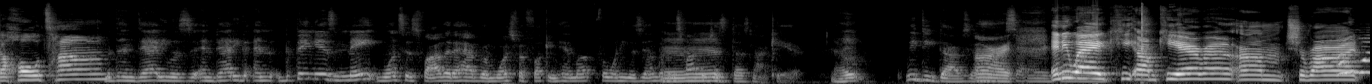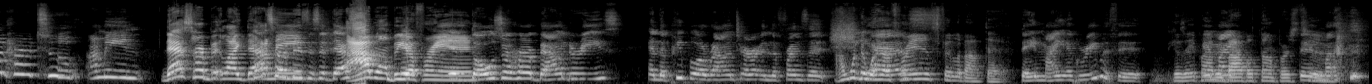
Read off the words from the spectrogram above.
the whole time. But then Daddy was, and Daddy, and the thing is, Nate wants his father to have remorse for fucking him up for when he was younger. But his father Mhm. just does not care. Nope. We deep dives. All right. Anyway, Ki- um, Kierra, um, Sharad. I want her to. I mean, that's her. Like that. that's I mean, her business. If that's, I won't be if, a friend. If those are her boundaries, and the people around her and the friends that I wonder she what her friends feel about that They might agree with it. because they probably might- Bible thumpers They too. might.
